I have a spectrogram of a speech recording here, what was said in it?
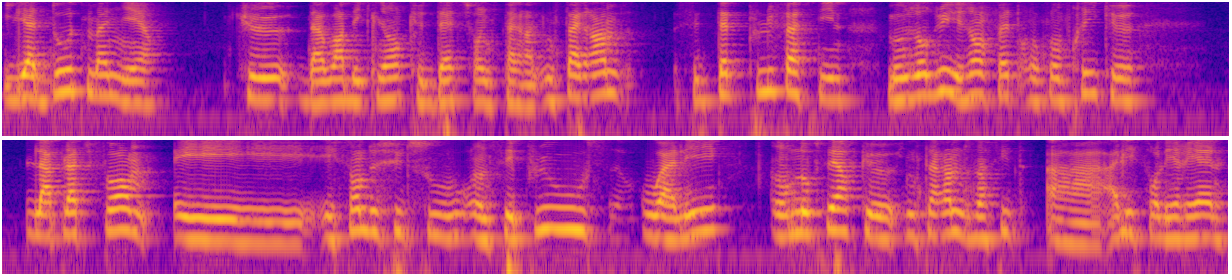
il y a d'autres manières que d'avoir des clients que d'être sur Instagram. Instagram, c'est peut-être plus facile, mais aujourd'hui les gens en fait ont compris que la plateforme est, sans dessus-dessous, on ne sait plus où, où, aller. On observe que Instagram nous incite à aller sur les réels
